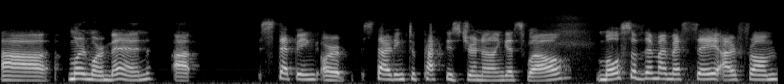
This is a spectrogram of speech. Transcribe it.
uh, more and more men, uh, stepping or starting to practice journaling as well. Most of them, I must say, are from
